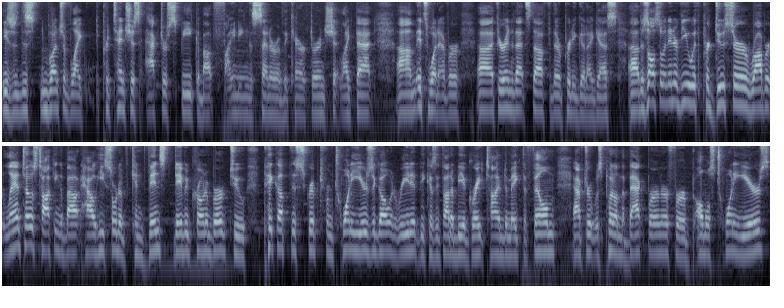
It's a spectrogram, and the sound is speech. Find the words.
These are this bunch of like pretentious actors speak about finding the center of the character and shit like that. Um, it's whatever. Uh, if you're into that stuff, they're pretty good, I guess. Uh, there's also an interview with producer Robert Lantos talking about how he sort of convinced David Cronenberg to pick up this script from 20 years ago and read it because he thought it'd be a great time to make the film after it was put on the back burner for almost 20 years.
